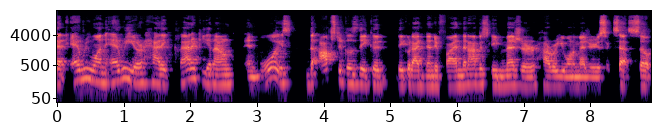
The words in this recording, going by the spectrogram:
that everyone every year had a clarity around and voice the obstacles they could they could identify and then obviously measure however you want to measure your success. So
